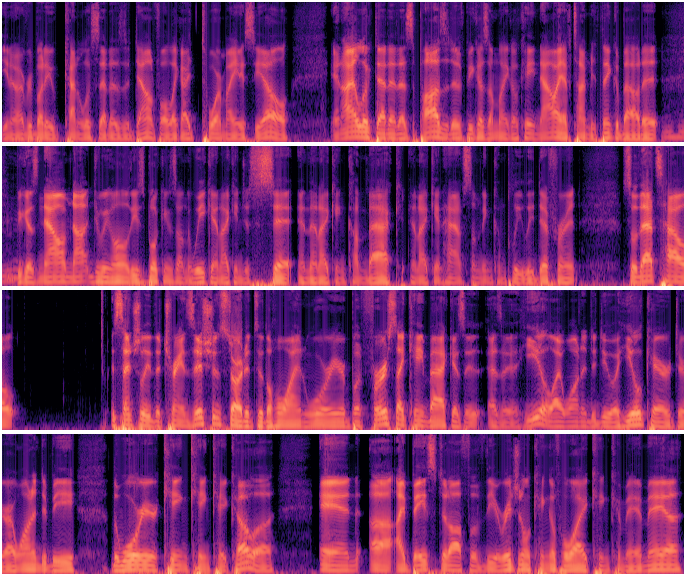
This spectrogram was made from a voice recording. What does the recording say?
you know, everybody kind of looks at it as a downfall. Like I tore my ACL. And I looked at it as a positive because I'm like, okay, now I have time to think about it mm-hmm. because now I'm not doing all these bookings on the weekend. I can just sit and then I can come back and I can have something completely different. So that's how essentially the transition started to the Hawaiian Warrior. But first, I came back as a as a heel. I wanted to do a heel character. I wanted to be the Warrior King, King Keikoa, and uh, I based it off of the original King of Hawaii, King Kamehameha.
